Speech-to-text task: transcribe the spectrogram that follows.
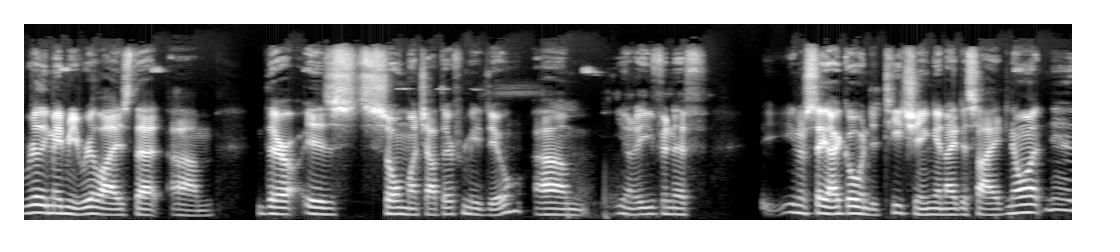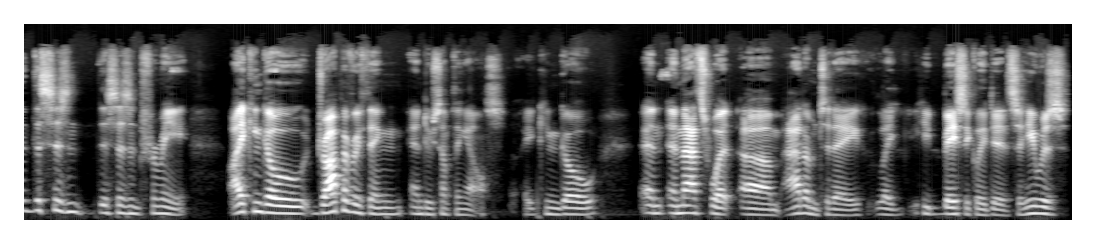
really made me realize that um, there is so much out there for me to do. Um, you know, even if you know, say I go into teaching and I decide, you know what, eh, this isn't this isn't for me. I can go drop everything and do something else. I can go, and and that's what um, Adam today, like he basically did. So he was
